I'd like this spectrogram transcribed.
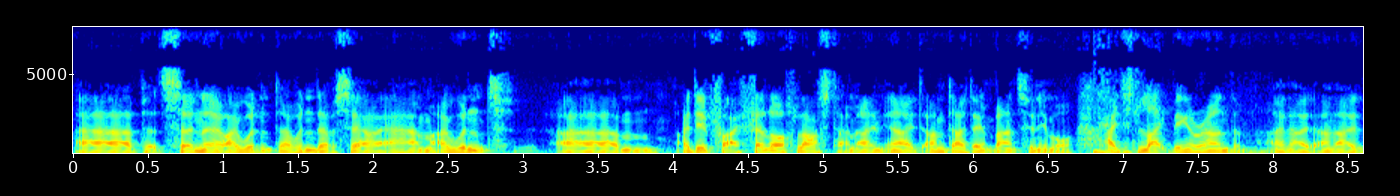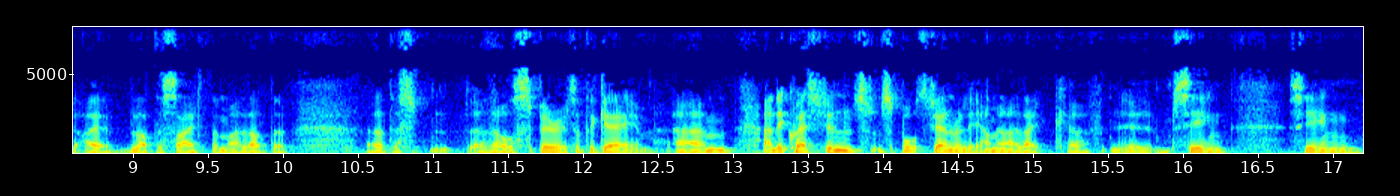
uh, but so no, I wouldn't. I wouldn't ever say I am. I wouldn't. Um, I did. I fell off last time. I, I, I don't bounce anymore. I just like being around them, and I and I, I love the sight of them. I love the. Uh, the, sp- the whole spirit of the game, um, and the question of sports generally. I mean, I like uh, seeing seeing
